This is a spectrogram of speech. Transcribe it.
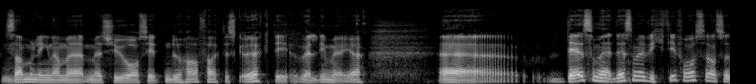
sammenlignet med, med 20 år siden. Du har faktisk økt de veldig mye. Eh, det som, er, det som er viktig for oss altså,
